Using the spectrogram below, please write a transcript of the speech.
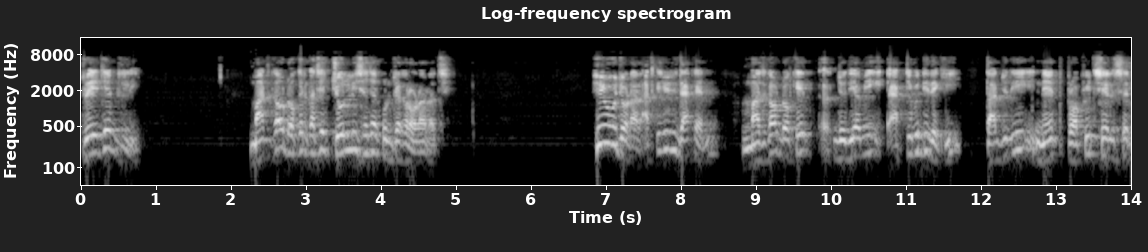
প্রেজেন্টলি মাঝগাঁও ডকের কাছে চল্লিশ হাজার কোটি টাকার অর্ডার আছে। হিউজ অর্ডার আজকে যদি দেখেন, মাঝগাঁও ডকের, যদি আমি অ্যাক্টিভিটি দেখি, তার যদি নেট প্রফিট সেলস এর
